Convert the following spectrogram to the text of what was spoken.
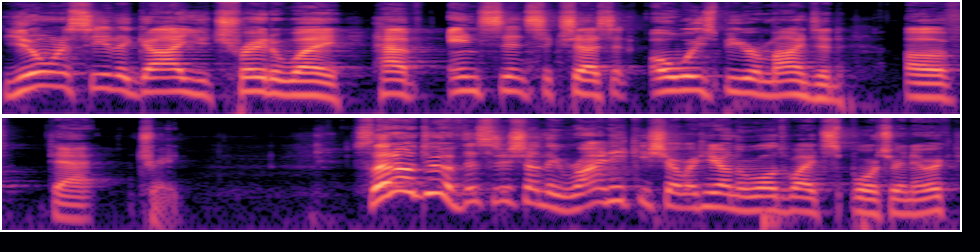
you don't want to see the guy you trade away have instant success and always be reminded of that trade. So that'll do it for this edition of the Ryan Hickey Show right here on the Worldwide Sports Radio Network.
